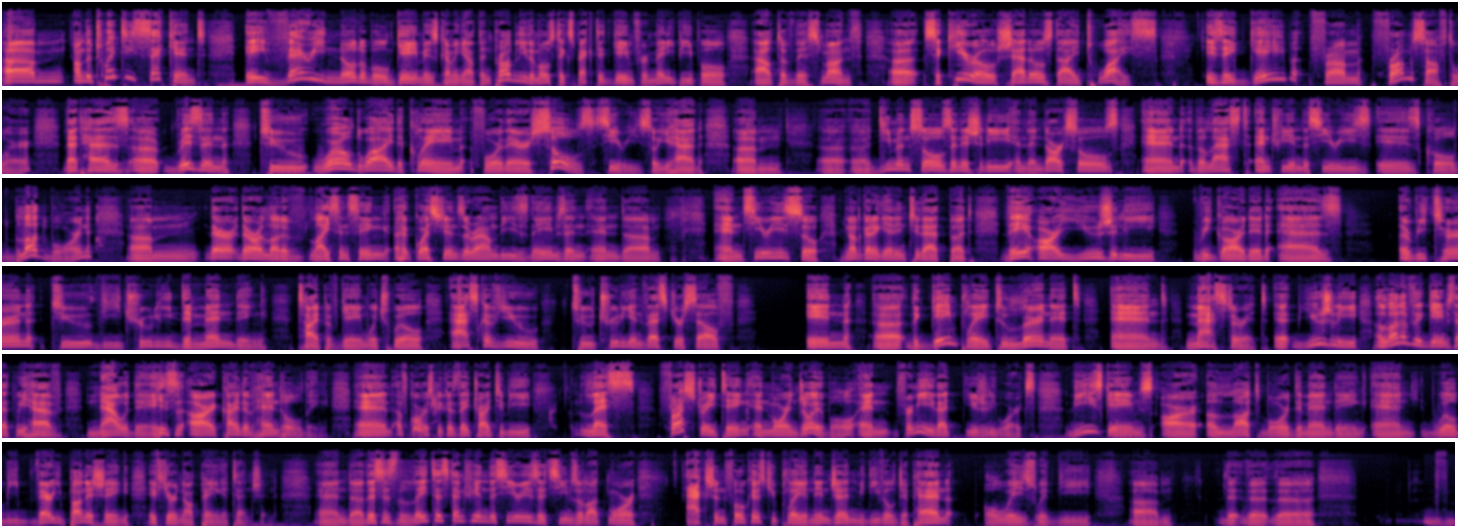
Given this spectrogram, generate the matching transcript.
Um, on the 22nd, a very notable game is coming out, and probably the most expected game for many people out of this month. Uh, Sekiro: Shadows Die Twice is a game from From Software that has uh, risen to worldwide acclaim for their Souls series. So you had um, uh, uh, Demon's Souls initially, and then Dark Souls, and the last entry in the series is called Bloodborne. Um, there, there are a lot of licensing uh, questions around these names and and um, and series, so I'm not going to get into that. But they are usually regarded as a return to the truly demanding type of game, which will ask of you to truly invest yourself in uh, the gameplay to learn it and master it. Uh, usually, a lot of the games that we have nowadays are kind of hand holding. And of course, because they try to be less frustrating and more enjoyable. And for me, that usually works. These games are a lot more demanding and will be very punishing if you're not paying attention. And uh, this is the latest entry in the series. It seems a lot more action focused. You play a ninja in medieval Japan, always with the um, the the the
